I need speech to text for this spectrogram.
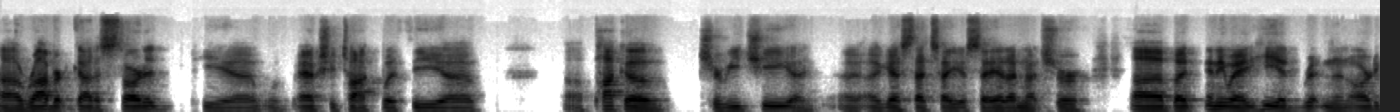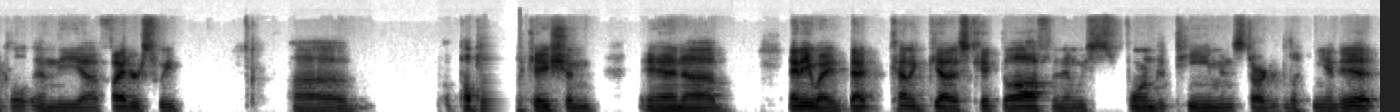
uh, Robert got us started. He uh, actually talked with the Paco Chierici, I, I, guess that's how you say it, I'm not sure. but anyway, he had written an article in the Fighter Sweep publication. And uh, anyway, that kind of got us kicked off. And then we formed a team and started looking into it.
